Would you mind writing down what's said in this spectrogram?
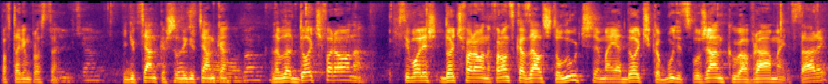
Повторим просто. Египтянка. Египтянка. Что за египтянка? Она была дочь фараона всего лишь дочь фараона. Фараон сказал, что лучше моя дочка будет служанкой Авраама и Сары,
